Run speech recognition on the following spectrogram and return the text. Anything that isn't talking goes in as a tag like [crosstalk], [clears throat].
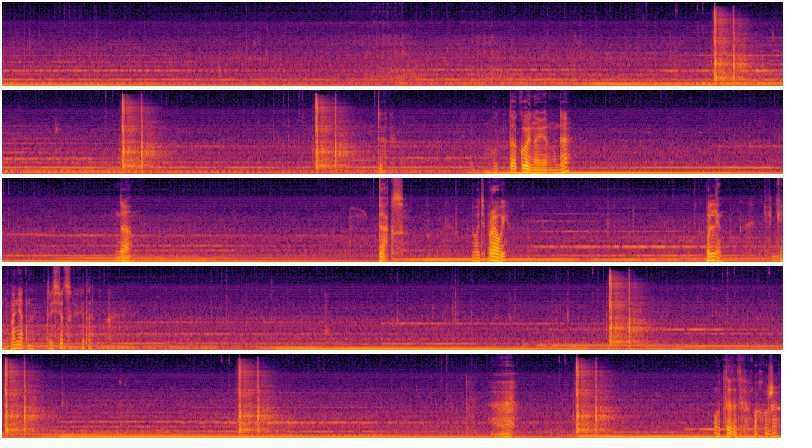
Да. Такс. Давайте правый. Блин. Нифига непонятно. Трясется как это. Вот этот, похоже.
